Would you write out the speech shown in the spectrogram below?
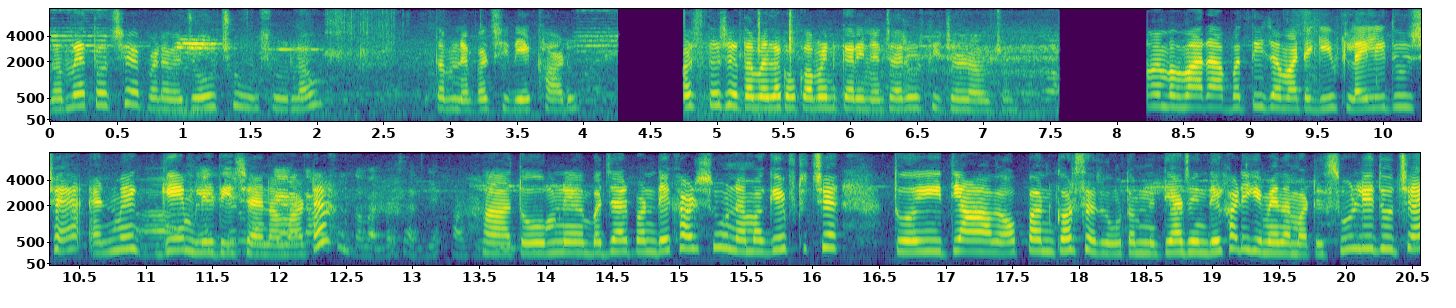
ગમે તો છે પણ હવે જોઉં છું હું શું લઉં. તમને પછી દેખાડું. મસ્ત છે તમે લોકો કમેન્ટ કરીને જરૂરથી જણાવજો. અમે મારા ભતીજા માટે ગિફ્ટ લઈ લીધું છે એન્ડ મેં ગેમ લીધી છે એના માટે. હા તો અમને બજાર પણ દેખાડશું ને એમાં ગિફ્ટ છે. તો એ ત્યાં હવે ઓપન કરશે તો હું તમને ત્યાં જઈને દેખાડી કે મેં એના માટે શું લીધું છે.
